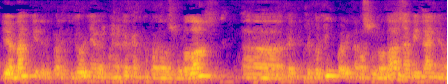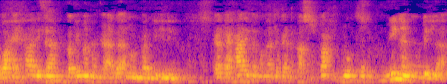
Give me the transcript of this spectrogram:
dia bangkit daripada tidurnya dan mengatakan kepada Rasulullah ketika berjumpa dengan Rasulullah Nabi tanya wahai Harithah bagaimana keadaanmu pagi ini kata Harithah mengatakan asbahtu mu'minan billah.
